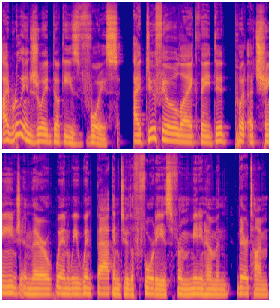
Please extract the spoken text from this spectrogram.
I really enjoyed Dougie's voice. I do feel like they did put a change in there when we went back into the 40s from meeting him in their time.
